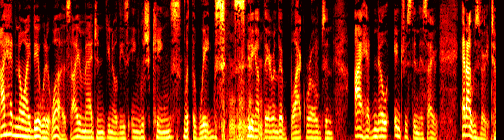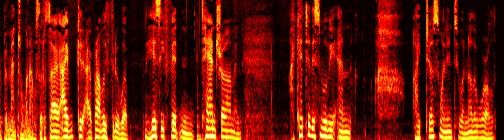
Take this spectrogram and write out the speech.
I had no idea what it was. I imagined, you know, these English kings with the wigs sitting up there in their black robes, and I had no interest in this. I, and I was very temperamental when I was little, so I, I, I probably threw a hissy fit and tantrum, and I get to this movie, and ah, I just went into another world.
